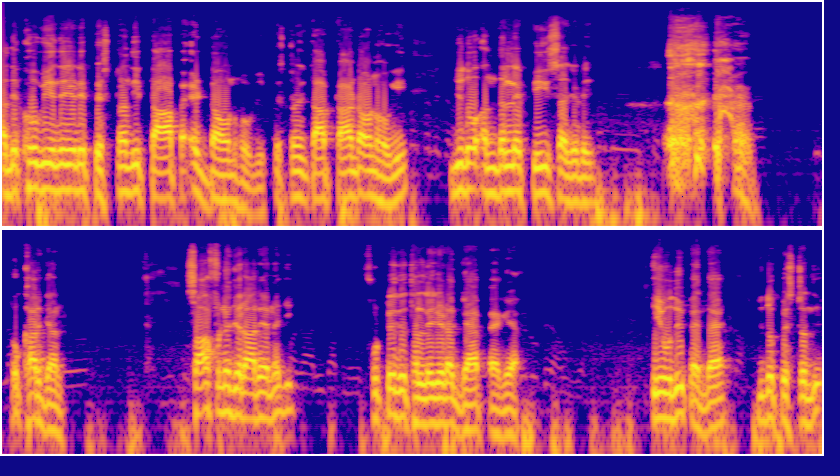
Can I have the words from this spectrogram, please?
ਆ ਦੇਖੋ ਵੀ ਇਹਦੇ ਜਿਹੜੇ ਪਿਸਟਨਾਂ ਦੀ ਟਾਪ ਹੈ ਡਾਊਨ ਹੋ ਗਈ। ਪਿਸਟਨ ਦੀ ਟਾਪ ਟਾਂ ਡਾਊਨ ਹੋ ਗਈ। ਜਦੋਂ ਅੰਦਰਲੇ ਪੀਸ ਆ ਜਿਹੜੇ ਉਹ ਖਰ ਜਾਣ। ਸਾਫ਼ ਨਜ਼ਰ ਆ ਰਿਹਾ ਨਾ ਜੀ। ਫੁੱਟੇ ਦੇ ਥੱਲੇ ਜਿਹੜਾ ਗੈਪ ਪੈ ਗਿਆ। ਇਹ ਉਦੋਂ ਹੀ ਪੈਂਦਾ ਹੈ ਜਦੋਂ ਪਿਸਟਨ ਦੀ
